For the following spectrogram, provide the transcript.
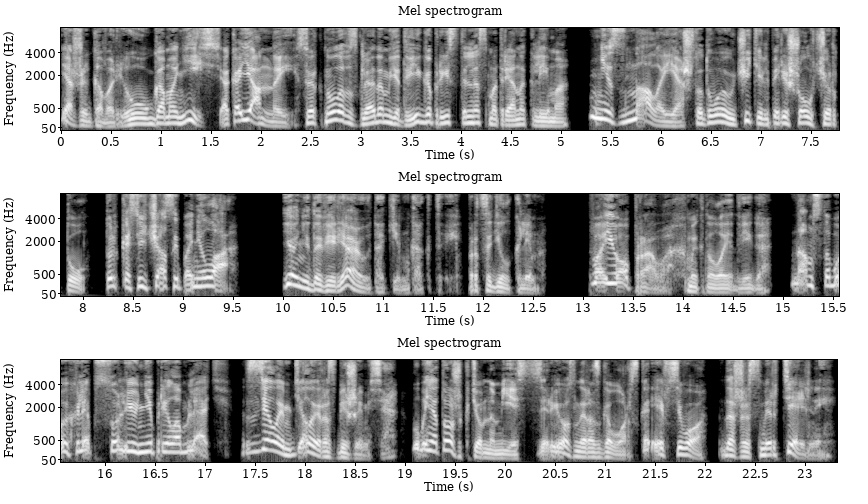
«Я же говорю, угомонись, окаянный!» сверкнула взглядом Ядвига, пристально смотря на Клима. «Не знала я, что твой учитель перешел черту. Только сейчас и поняла». «Я не доверяю таким, как ты», процедил Клим. «Твое право», — хмыкнула Едвига. «Нам с тобой хлеб с солью не преломлять. Сделаем дело и разбежимся. У меня тоже к темным есть серьезный разговор, скорее всего, даже смертельный».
